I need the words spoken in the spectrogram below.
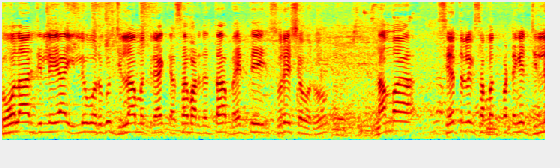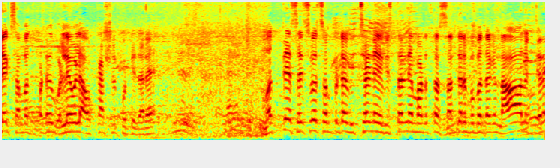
ಕೋಲಾರ ಜಿಲ್ಲೆಯ ಇಲ್ಲಿವರೆಗೂ ಜಿಲ್ಲಾ ಮಂತ್ರಿಯಾಗಿ ಕೆಲಸ ಮಾಡಿದಂಥ ಬೈರ್ತಿ ಸುರೇಶ್ ಅವರು ನಮ್ಮ ಕ್ಷೇತ್ರಗಳಿಗೆ ಸಂಬಂಧಪಟ್ಟಂಗೆ ಜಿಲ್ಲೆಗೆ ಸಂಬಂಧಪಟ್ಟಂಗೆ ಒಳ್ಳೆ ಒಳ್ಳೆ ಅವಕಾಶ ಕೊಟ್ಟಿದ್ದಾರೆ. ಮತ್ತೆ ಸಚಿವ ಸಂಪುಟ ವಿಸ್ತರಣೆ ವಿಸ್ತರಣೆ ಮಾಡುತ್ತಾ ಸಂದರ್ಭ ಬಂದಾಗ ನಾಲ್ಕು ಜನ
